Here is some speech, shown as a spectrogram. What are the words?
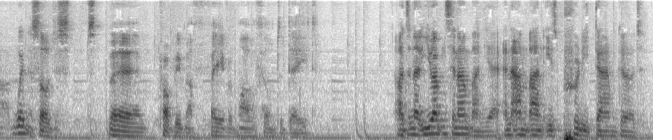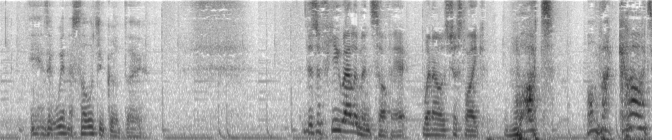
uh, Winter Soldier's uh, probably my favourite Marvel film to date. I don't know. You haven't seen Ant Man yet, and Ant Man is pretty damn good. Is it Winter Soldier good though? There's a few elements of it when I was just like, "What? Oh my god!"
